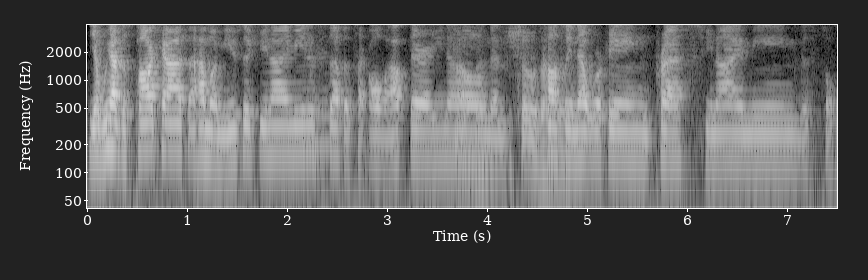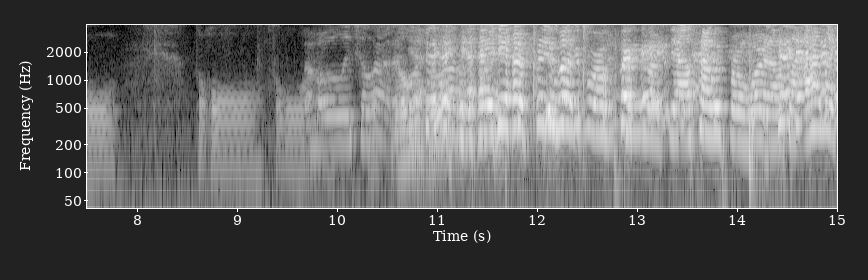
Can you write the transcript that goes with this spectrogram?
yeah, we have this podcast. I have my music, you know what I mean, and Mhm. stuff. It's like all out there, you know, and then For sure it's out constantly networking, press, you know what I mean? Just the whole, the whole, the whole. The whole enchilada. The whole yeah, enchilada. yeah, yeah, pretty much. for a Pretty word. much, yeah. I was trying to look for a word. I, was like, I had like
